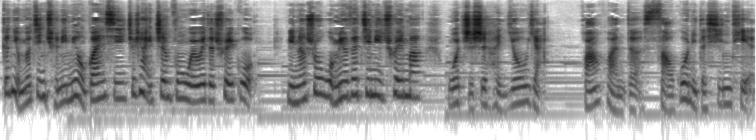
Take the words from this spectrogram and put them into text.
跟有没有尽全力没有关系。就像一阵风微微的吹过。你能说我没有在尽力吹吗？我只是很优雅，缓缓的扫过你的心田。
